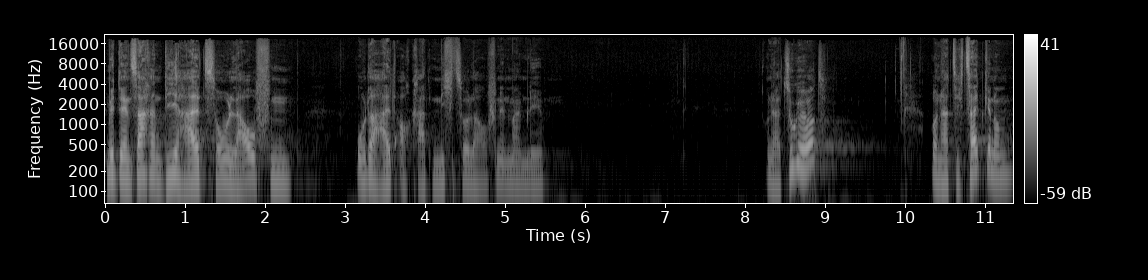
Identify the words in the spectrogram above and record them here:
mit den Sachen, die halt so laufen oder halt auch gerade nicht so laufen in meinem Leben. Und er hat zugehört und hat sich Zeit genommen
